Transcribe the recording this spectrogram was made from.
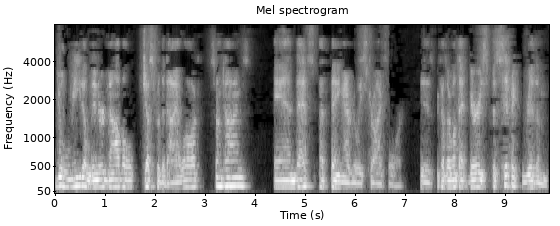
you'll read a Leonard novel just for the dialogue sometimes. And that's a thing I really strive for, is because I want that very specific rhythm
